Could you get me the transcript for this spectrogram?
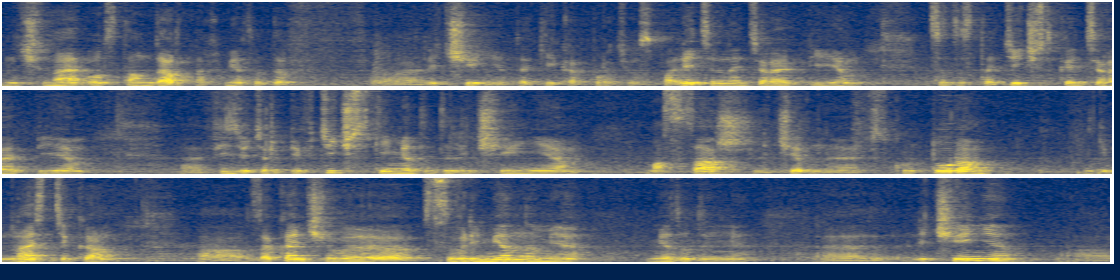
начиная от стандартных методов лечения, такие как противовоспалительная терапия, цитостатическая терапия, физиотерапевтические методы лечения, массаж, лечебная физкультура, гимнастика, а, заканчивая современными методами э, лечения, а,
